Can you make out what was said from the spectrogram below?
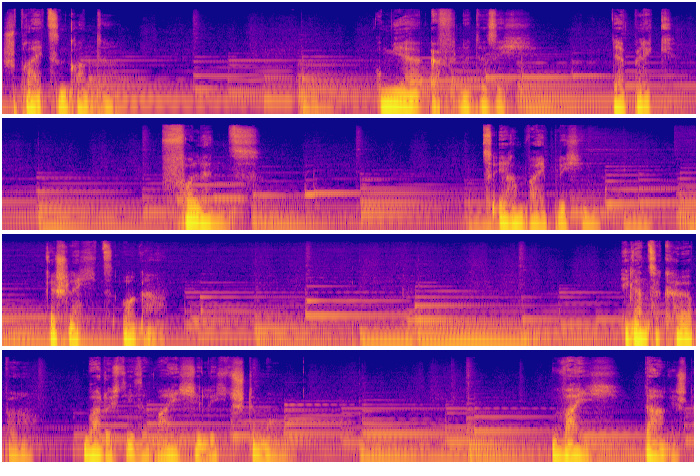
spreizen konnte. Um mir öffnete sich der Blick vollends zu ihrem weiblichen Geschlechtsorgan. Ihr ganzer Körper war durch diese weiche Lichtstimmung weich dargestellt.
